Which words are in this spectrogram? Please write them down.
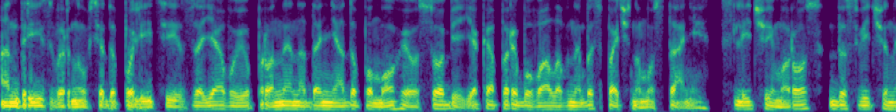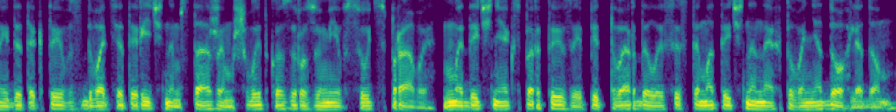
Андрій звернувся до поліції з заявою про ненадання допомоги особі, яка перебувала в небезпечному стані. Слідчий Мороз, досвідчений детектив з 20-річним стажем, швидко зрозумів суть справи. Медичні експертизи підтвердили систематичне нехтування доглядом.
